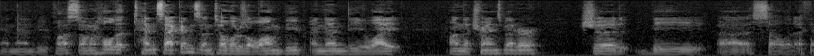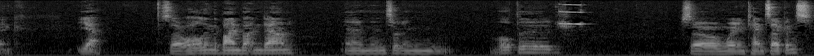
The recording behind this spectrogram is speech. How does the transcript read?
And then V+. plus. So I'm going to hold it 10 seconds until there's a long beep and then the light on the transmitter should be uh, solid, I think. Yeah. So holding the bind button down and inserting voltage. So I'm waiting 10 seconds.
